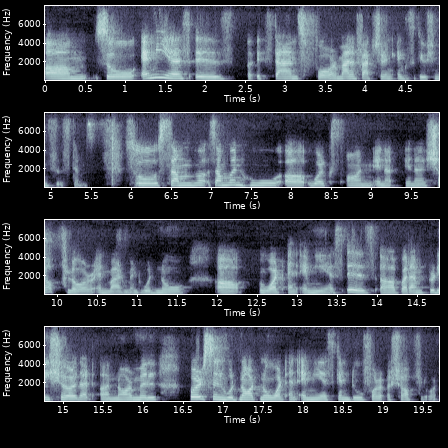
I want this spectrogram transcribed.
Um, so MES is it stands for manufacturing execution systems. So some someone who uh, works on in a in a shop floor environment would know uh, what an MES is, uh, but I'm pretty sure that a normal person would not know what an MES can do for a shop floor.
